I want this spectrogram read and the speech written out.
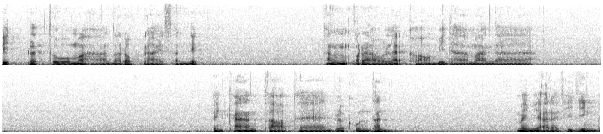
ปิดประตูมหานรกได้สนิททั้งเราและของบิดามารดา เป็นการตอบแทนพระคุณท่าน ไม่มีอะไรที่ยิ่งไป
